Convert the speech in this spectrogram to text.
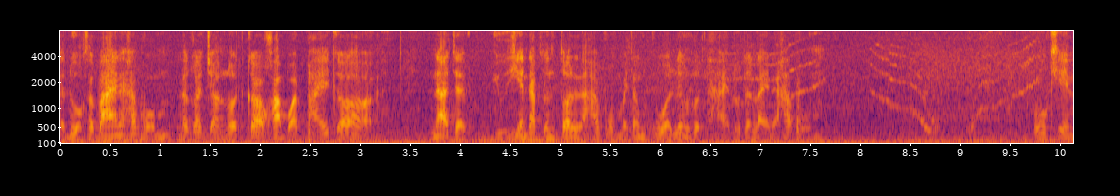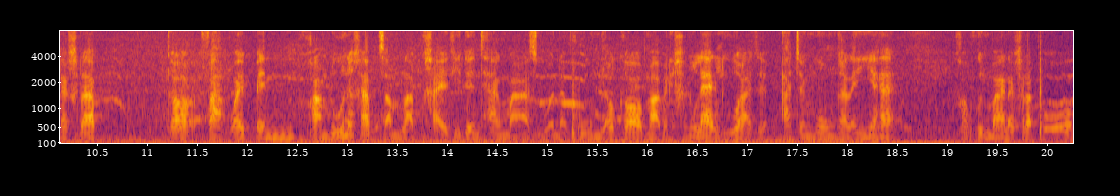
สะดวกสบายนะครับ ผมแล้วก็จอดรถก็ความปลอดภัยก็น่าจะอยู่ที่อันดับต้นๆแล้วครับ ผมไม่ต้องกลัวเรื่องรถหายรถอะไรนะครับ ผม โอเคนะครับ ก็ฝากไว้เป็นความรู้นะครับสำหรับใครที่เดินทางมาสุวรรณภูมิ แล้วก็มาเป็นครั้งแรกหรือว่าจะอาจจะงงอะไรเงี้ยฮะขอบคุณมากนะครับผม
